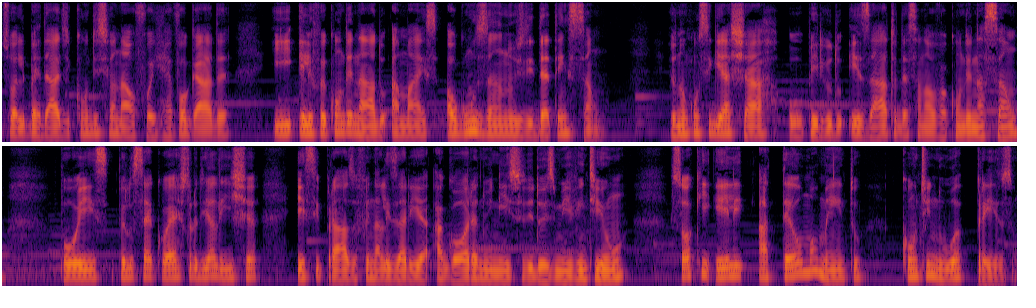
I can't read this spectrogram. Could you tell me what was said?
sua liberdade condicional foi revogada e ele foi condenado a mais alguns anos de detenção. Eu não consegui achar o período exato dessa nova condenação, pois, pelo sequestro de Alicia, esse prazo finalizaria agora no início de 2021, só que ele, até o momento, continua preso.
